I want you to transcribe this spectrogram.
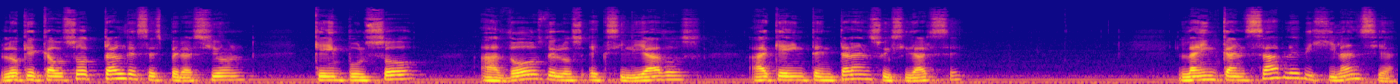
lo que causó tal desesperación que impulsó a dos de los exiliados a que intentaran suicidarse? La incansable vigilancia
